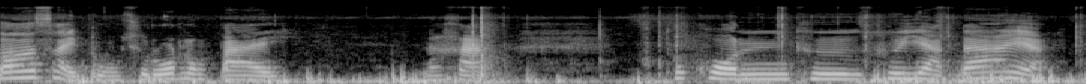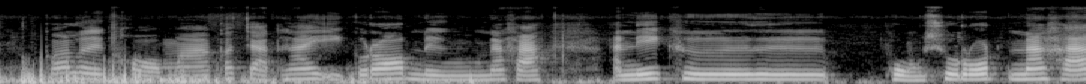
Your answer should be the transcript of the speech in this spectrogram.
ก็ใส่ผงชูรสลงไปนะคะ ทุกคนคือคืออยากได้อะก็เลยขอมาก็จัดให้อีกรอบหนึ่งนะคะ อันนี้คือผงชูรสนะคะ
